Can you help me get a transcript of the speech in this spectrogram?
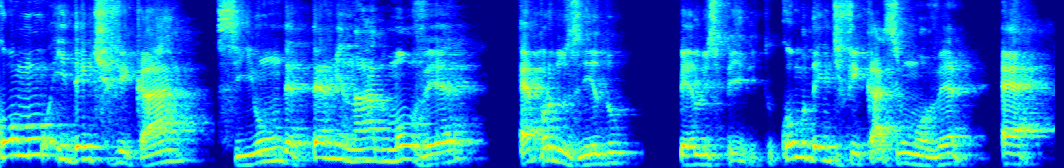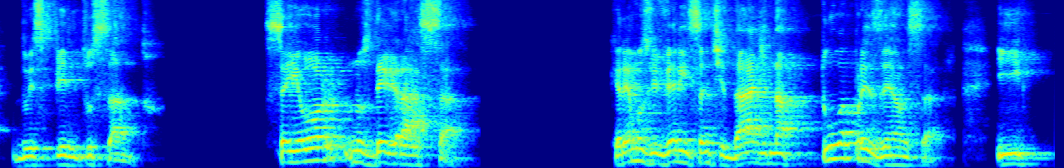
como identificar se um determinado mover é produzido pelo Espírito? Como identificar se um mover é do Espírito Santo? Senhor, nos dê graça. Queremos viver em santidade na tua presença e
